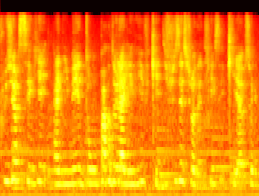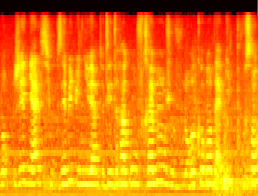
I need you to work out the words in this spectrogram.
plusieurs séries animées dont Par-delà les rives qui est diffusée sur Netflix et qui est absolument génial. Si vous aimez l'univers des dragons, vraiment je vous le recommande à 1000%.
